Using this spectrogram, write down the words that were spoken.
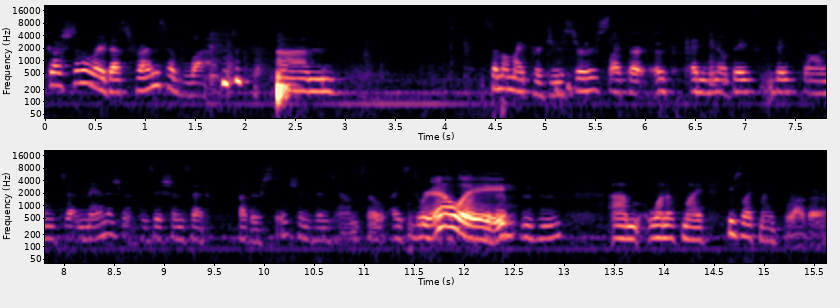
gosh! Some of my best friends have left. um, some of my producers, like, are, uh, and you know, they've they've gone to management positions at other stations in town. So I still Really? hmm Um, one of my, he's like my brother.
